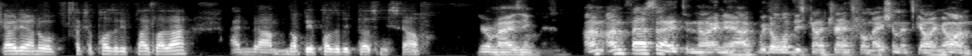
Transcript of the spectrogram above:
go down to a, such a positive place like that and um, not be a positive person yourself. You're amazing, man. I'm I'm fascinated to know now with all of this kind of transformation that's going on,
